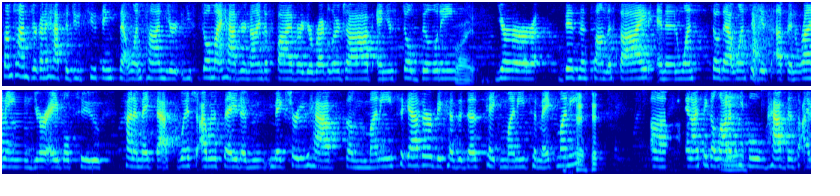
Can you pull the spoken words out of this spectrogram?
Sometimes you're going to have to do two things at one time. You're you still might have your nine to five or your regular job, and you're still building Right. your business on the side. And then once so that once it gets up and running, you're able to kind of make that switch. I would say to make sure you have some money together because it does take money to make money. Uh, and I think a lot Yeah. of people have this idea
